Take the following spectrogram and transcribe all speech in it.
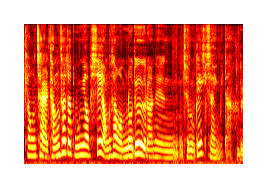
경찰 당사자 동의 없이 영상 업로드라는 제목의 기사입니다. 네.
